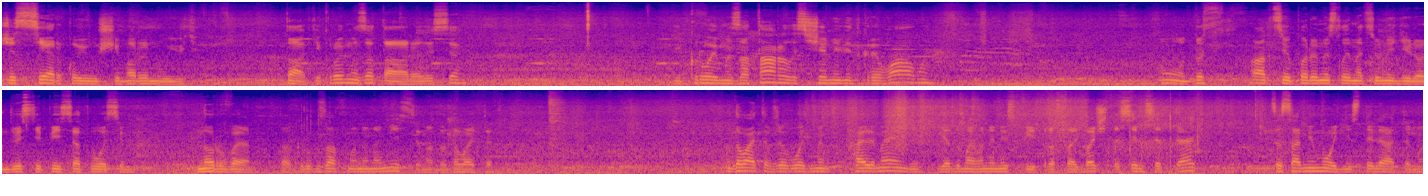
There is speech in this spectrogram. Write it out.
Чи з сіркою ще маринують? Так, ікрою ми затарилися. Ікрою ми затарились, ще не відкривали. О, до акцію перенесли на цю неділю 258 Норвен. Так, рюкзак в мене на місці, треба давайте. Ну, давайте вже візьмемо хальмені. Я думаю, вони не спіть ростати. Бачите, 75. Це самі модні стилятиме.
